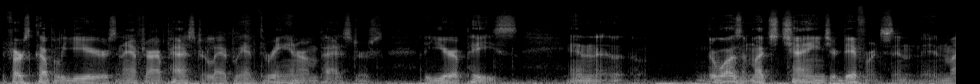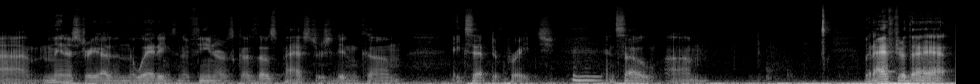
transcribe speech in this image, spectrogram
the first couple of years, and after our pastor left, we had three interim pastors, a year apiece, and. Uh, there wasn't much change or difference in, in my ministry other than the weddings and the funerals because those pastors didn't come except to preach. Mm-hmm. And so, um, but after that,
